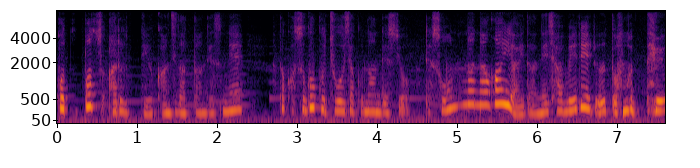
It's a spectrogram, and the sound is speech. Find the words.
ポツポツあるっていう感じだったんですね。だからすごく長尺なんですよ。でそんな長い間ね喋れる？と思って。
